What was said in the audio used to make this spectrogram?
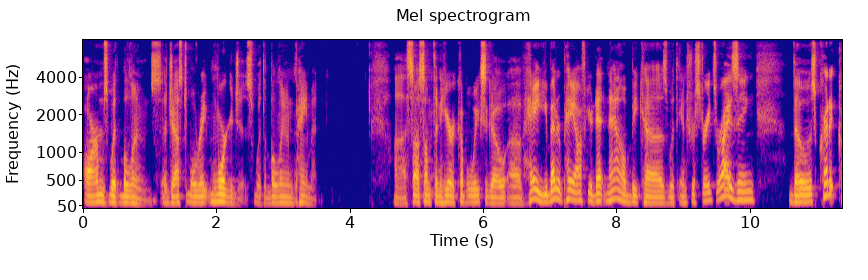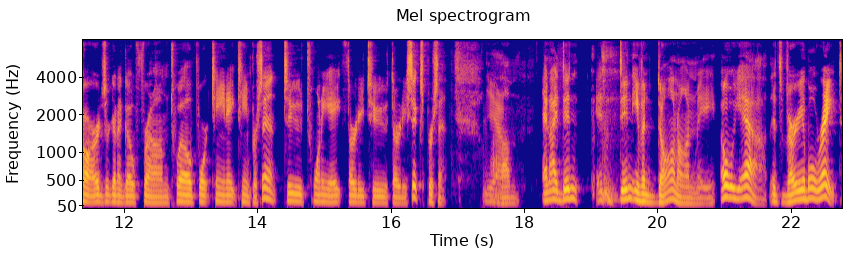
arms with balloons, adjustable rate mortgages with a balloon payment. Uh, saw something here a couple weeks ago of, hey, you better pay off your debt now because with interest rates rising, those credit cards are going to go from 12, 14, 18% to 28, 32, 36%. Yeah. Um, and I didn't, it didn't even dawn on me. Oh, yeah, it's variable rate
